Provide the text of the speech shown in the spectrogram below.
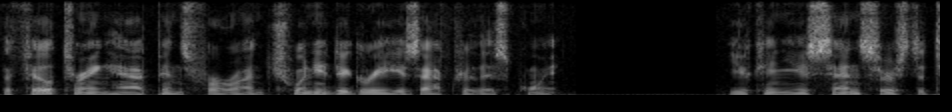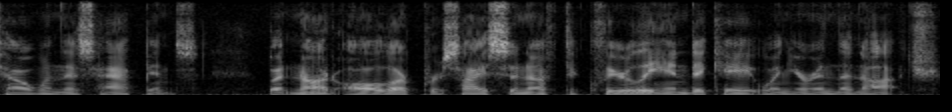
The filtering happens for around 20 degrees after this point. You can use sensors to tell when this happens, but not all are precise enough to clearly indicate when you're in the notch.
